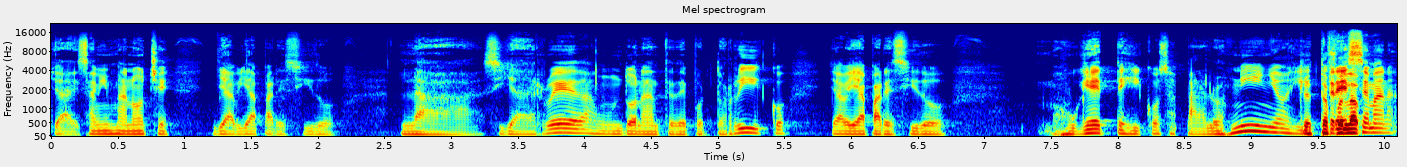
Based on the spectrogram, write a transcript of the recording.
ya esa misma noche ya había aparecido la silla de ruedas, un donante de Puerto Rico, ya había aparecido juguetes y cosas para los niños y esta tres fue la, semanas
